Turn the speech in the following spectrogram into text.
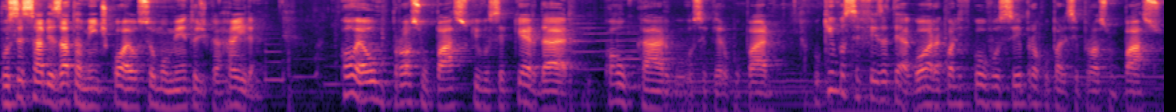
Você sabe exatamente qual é o seu momento de carreira? Qual é o próximo passo que você quer dar? Qual cargo você quer ocupar? O que você fez até agora qualificou você para ocupar esse próximo passo?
